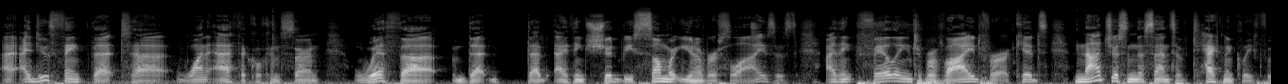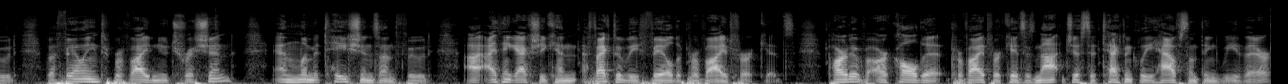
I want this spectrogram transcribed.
I, I, do think that uh, one ethical concern with that that I think should be somewhat universalized is I think failing to provide for our kids, not just in the sense of technically food, but failing to provide nutrition and limitations on food, I, I think actually can effectively fail to provide for our kids. Part of our call to provide for kids is not just to technically have something be there,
